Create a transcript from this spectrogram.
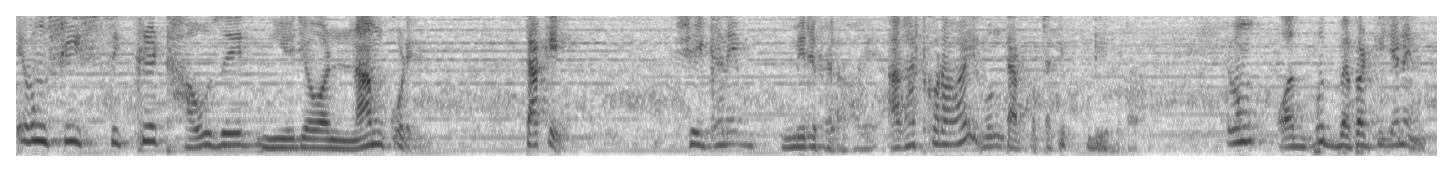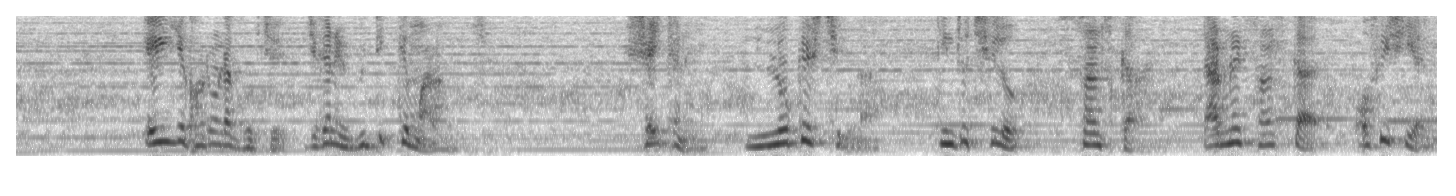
এবং সেই সিক্রেট হাউসে নিয়ে যাওয়ার নাম করে তাকে সেইখানে মেরে ফেলা হয়, আঘাত করা হয় এবং তারপর তাকে পুড়িয়ে ফেলা হয়। এবং অদ্ভুত ব্যাপার কি জানেন? এই যে ঘটনাটা ঘটছে, যেখানে ঋতিককে মারা হচ্ছে, সেইখানে লোকেশ ছিল না, কিন্তু ছিল সংস্কার। তার মানে সংস্কার অফিসিয়ালি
